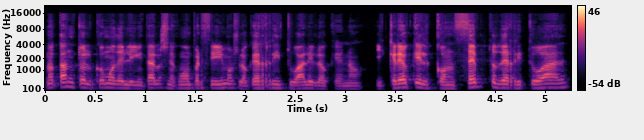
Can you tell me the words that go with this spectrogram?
no tanto el cómo delimitarlo, sino cómo percibimos lo que es ritual y lo que no. Y creo que el concepto de ritual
